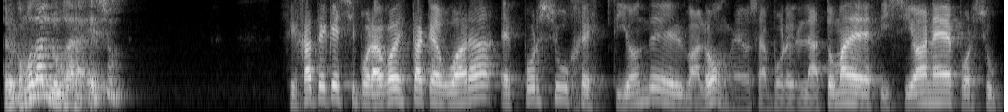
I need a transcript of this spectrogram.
Pero ¿cómo dar lugar a eso? Fíjate que si por algo destaca Guara es por su gestión del balón, eh, o sea, por la toma de decisiones, por su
